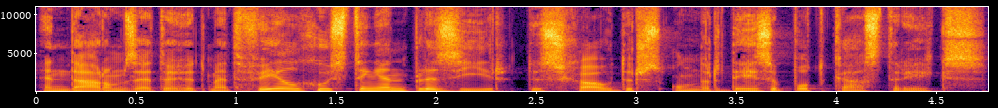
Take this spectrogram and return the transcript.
En daarom zette het met veel goesting en plezier de schouders onder deze podcastreeks.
